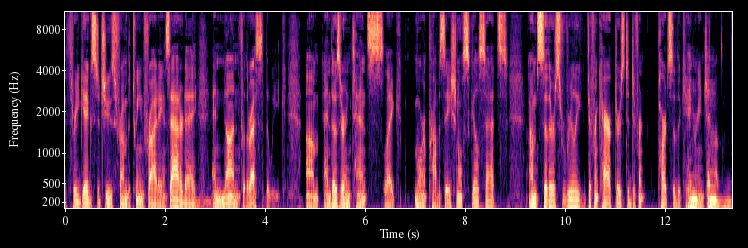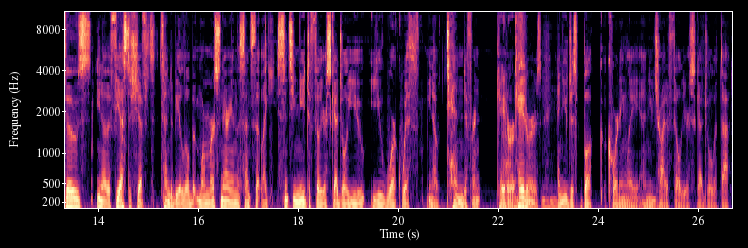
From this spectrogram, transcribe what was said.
three gigs to choose from between Friday and Saturday and none for the rest of the week. Um, and those are intense like more improvisational skill sets. Um, so there's really different characters to different parts of the catering and, job and those, you know, the fiesta shifts tend to be a little bit more mercenary in the sense that, like, since you need to fill your schedule, you you work with you know ten different uh, Caterers. caterers, mm-hmm. Mm-hmm. and you just book accordingly, and you mm-hmm. try to fill your schedule with that.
